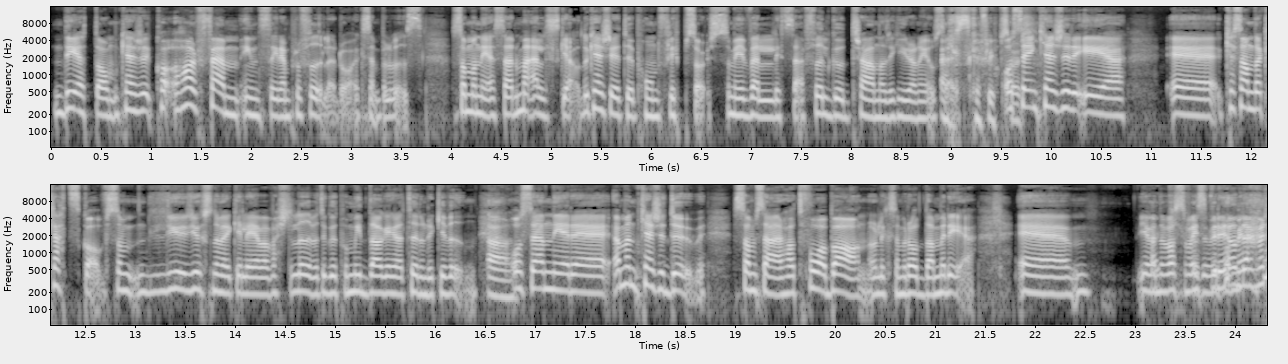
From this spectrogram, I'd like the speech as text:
Det är att de kanske har fem Instagram-profiler då exempelvis. Som man är såhär, de här älskar. Då kanske det är typ hon Flipsource som är väldigt såhär feel good dricker gröna juicer. Och sen kanske det är eh, Cassandra Klatskov som ju- just nu verkar leva värsta livet och går ut på middagar hela tiden och dricker vin. Ja. Och sen är det ja, men kanske du som så här, har två barn och liksom roddar med det. Eh, jag vet inte vad som var inspirerande med,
